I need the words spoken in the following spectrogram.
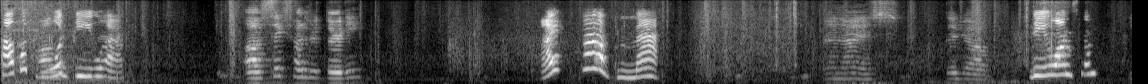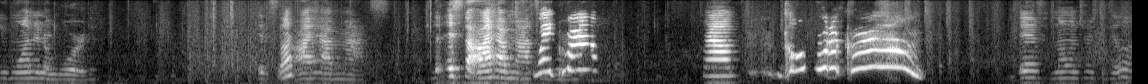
how much Um, wood do you have? Uh, six hundred thirty. I have map. Nice. Good job. Do you want some? You won an award. It's What? the I have mats. It's the I have mats. Wait, award. crown! Crown. Go for the crown! If no one tries to kill us.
